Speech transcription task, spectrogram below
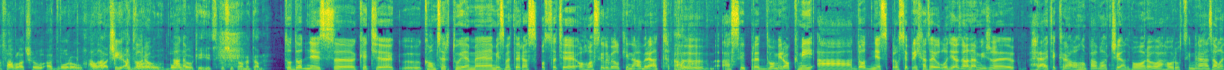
Pavlačov a dvorov. Pavlači a dvorov bol áno. veľký hit, to si pamätám. To dodnes, e, keď e, koncertujeme, my sme teraz v podstate ohlasili veľký návrat, e, asi pred dvomi rokmi. A dodnes proste prichádzajú ľudia za nami, že hrajte kráľovnú Pavlači a dvorov a horúci mráz, ale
